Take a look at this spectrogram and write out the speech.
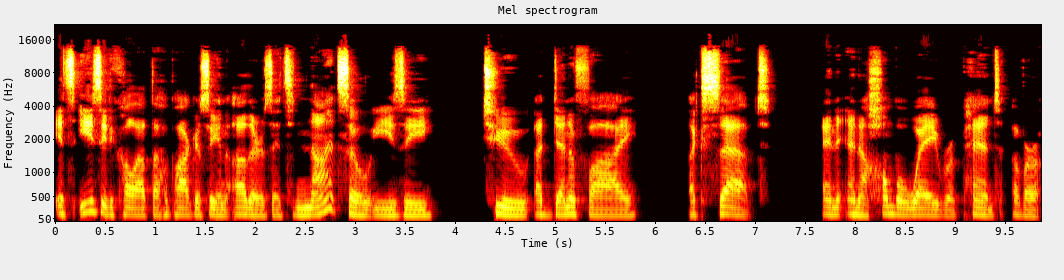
It's easy to call out the hypocrisy in others. It's not so easy to identify, accept, and in a humble way repent of our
